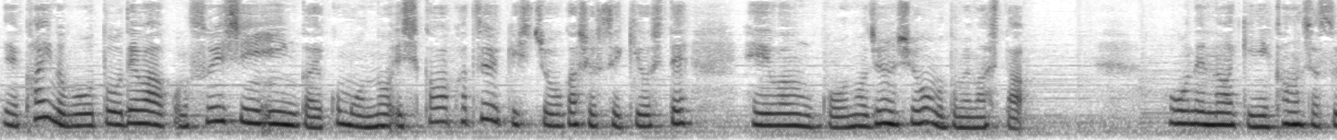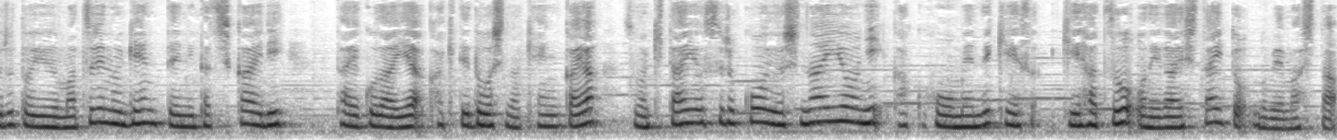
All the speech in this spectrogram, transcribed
で会の冒頭では、この推進委員会顧問の石川克之市長が出席をして、平和運行の遵守を求めました。法年の秋に感謝するという祭りの原点に立ち返り、太鼓台や書き手同士の喧嘩や、その期待をする行為をしないように各方面で啓発をお願いしたいと述べました。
